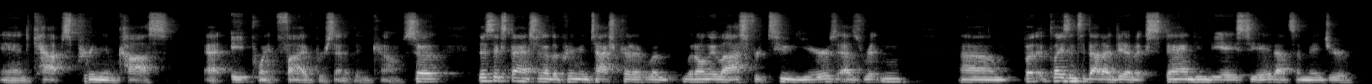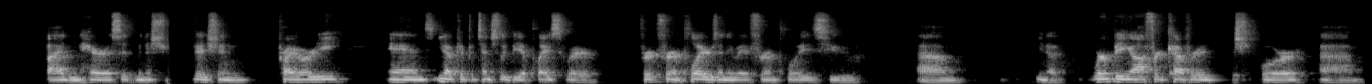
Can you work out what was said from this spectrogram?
and caps premium costs at 8.5% of income. So this expansion of the premium tax credit would, would only last for two years as written. Um, but it plays into that idea of expanding the ACA. That's a major Biden Harris administration priority. And, you know, could potentially be a place where for, for employers anyway, for employees who, um, you know, weren't being offered coverage or um,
